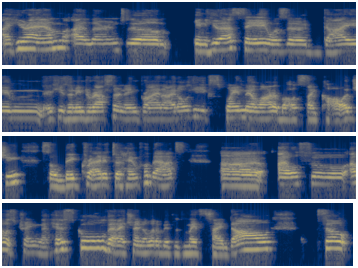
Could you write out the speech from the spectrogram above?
I, here I am. I learned um, in USA was a guy, um, he's an indie wrestler named Brian Idol. He explained me a lot about psychology. So big credit to him for that. Uh, I also I was training at his school. Then I trained a little bit with Matt. So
